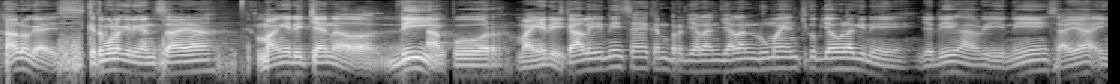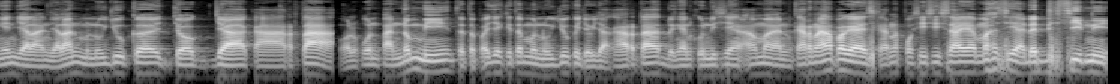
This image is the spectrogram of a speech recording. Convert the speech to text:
Halo guys, ketemu lagi dengan saya Mang Edi Channel di dapur Mang Edi. Kali ini saya akan berjalan-jalan lumayan cukup jauh lagi nih. Jadi hari ini saya ingin jalan-jalan menuju ke Yogyakarta. Walaupun pandemi, tetap aja kita menuju ke Yogyakarta dengan kondisi yang aman. Karena apa guys? Karena posisi saya masih ada di sini.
